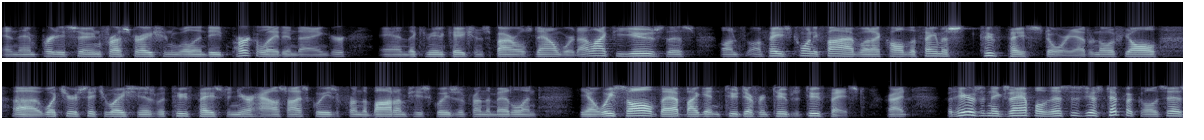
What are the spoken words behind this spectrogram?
and then pretty soon frustration will indeed percolate into anger, and the communication spirals downward. I like to use this on on page 25, what I call the famous toothpaste story. I don't know if y'all uh, what your situation is with toothpaste in your house. I squeeze it from the bottom, she squeezes it from the middle, and you know we solve that by getting two different tubes of toothpaste, right? But here's an example. This is just typical. It says,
